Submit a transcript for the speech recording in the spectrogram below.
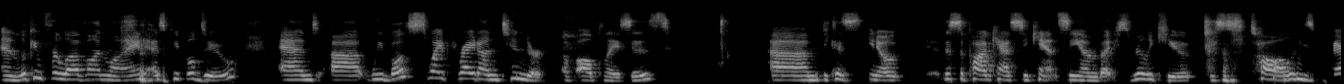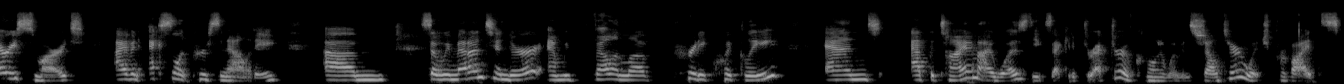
and looking for love online, as people do. And uh, we both swiped right on Tinder, of all places, um, because you know this is a podcast. You can't see him, but he's really cute. He's tall. He's very smart. I have an excellent personality. Um, so we met on Tinder and we fell in love pretty quickly. And at the time, I was the executive director of Kelowna Women's Shelter, which provides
